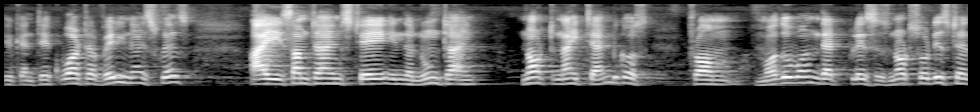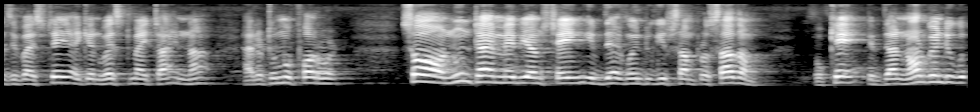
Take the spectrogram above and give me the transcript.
you can take water, very nice place. I sometimes stay in the noon time, not night time, because from Madhuban, that place is not so distant. If I stay, I can waste my time now. I have to move forward. So, noon time maybe I am staying, if they are going to give some prasadam, okay. If they are not going to go,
